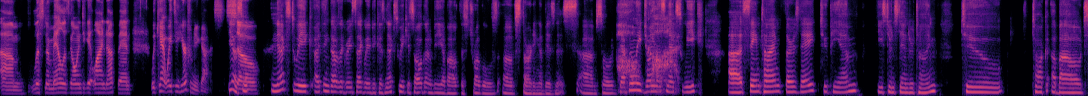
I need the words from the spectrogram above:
Um, listener mail is going to get lined up, and we can't wait to hear from you guys. Yeah. So, so next week, I think that was a great segue because next week it's all going to be about the struggles of starting a business. Um, so definitely oh, join God. us next week. Uh, same time, Thursday, 2 p.m. Eastern Standard Time, to talk about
